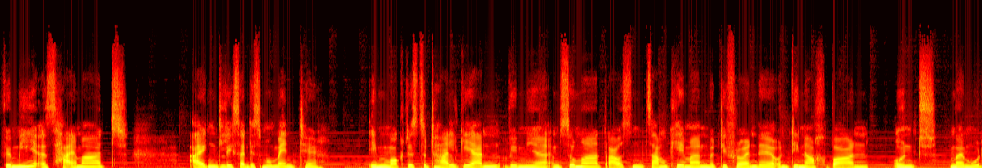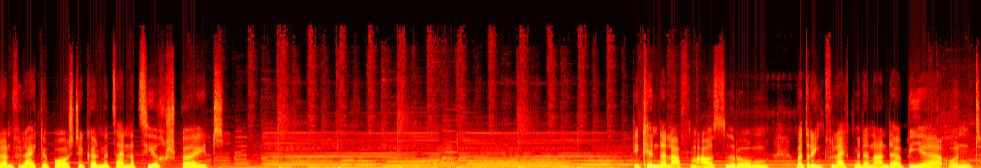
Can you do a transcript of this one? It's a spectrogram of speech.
Für mich ist Heimat eigentlich sind das Momente. Ich mag das total gern, wenn wir im Sommer draußen zusammenkommen mit den Freunden und die Nachbarn und mein Mutter dann vielleicht ein paar Stückel mit seiner Zirch spielt. Die Kinder laufen außen rum, man trinkt vielleicht miteinander ein Bier und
